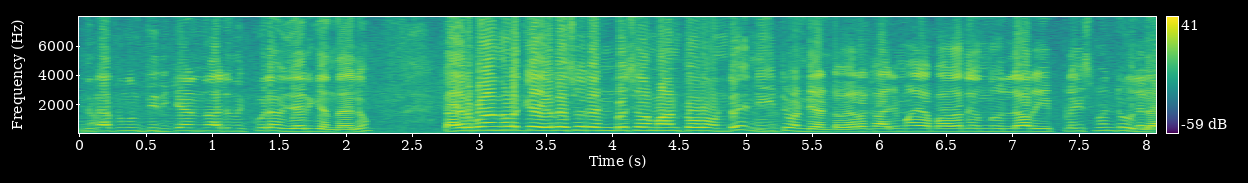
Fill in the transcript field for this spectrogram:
ഇതിനകത്തൊന്നും തിരിക്കാനൊന്നും ആരും നിൽക്കൂല വിചാരിക്കാം എന്തായാലും. ടയർ ഭാഗങ്ങളൊക്കെ ഏകദേശം ഒരു എൺപത് ശതമാനത്തോളം ഉണ്ട് നീറ്റ് വണ്ടിയാണ് കേട്ടോ വേറെ കാര്യമായ അപാകതയൊന്നുമില്ല റീപ്ലേസ്മെന്റും ഇല്ല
